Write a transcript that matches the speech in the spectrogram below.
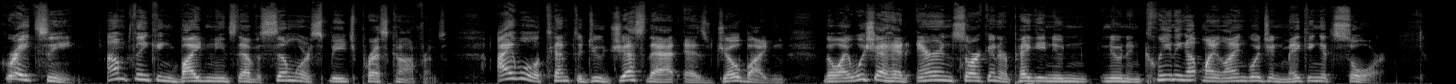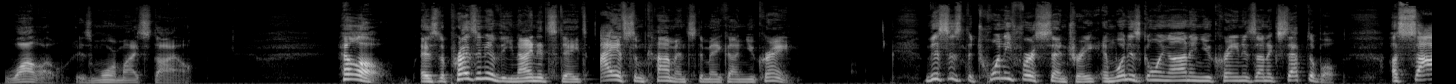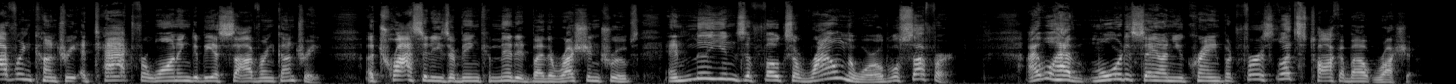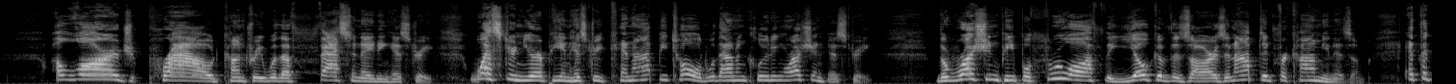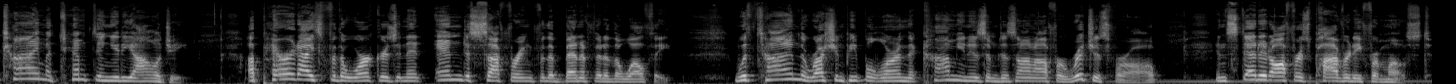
Great scene. I'm thinking Biden needs to have a similar speech press conference. I will attempt to do just that as Joe Biden, though I wish I had Aaron Sorkin or Peggy Noonan, Noonan cleaning up my language and making it soar. Wallow is more my style. Hello. As the President of the United States, I have some comments to make on Ukraine. This is the 21st century, and what is going on in Ukraine is unacceptable. A sovereign country attacked for wanting to be a sovereign country. Atrocities are being committed by the Russian troops, and millions of folks around the world will suffer. I will have more to say on Ukraine, but first let's talk about Russia. A large, proud country with a fascinating history. Western European history cannot be told without including Russian history. The Russian people threw off the yoke of the czars and opted for communism, at the time a tempting ideology, a paradise for the workers and an end to suffering for the benefit of the wealthy. With time, the Russian people learned that communism does not offer riches for all, instead, it offers poverty for most.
